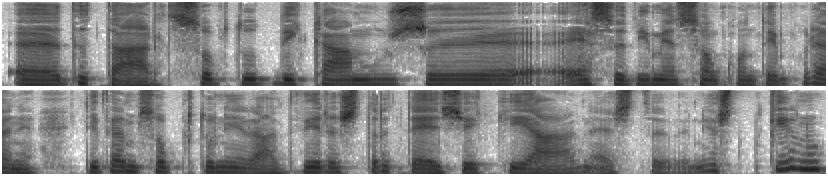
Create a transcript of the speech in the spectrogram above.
Uh, de tarde, sobretudo, dedicámos uh, essa dimensão contemporânea. Tivemos a oportunidade de ver a estratégia que há neste, neste pequeno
